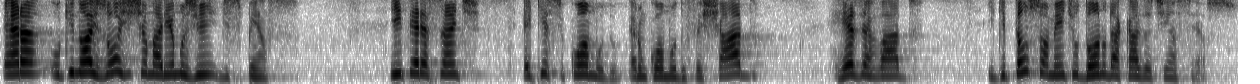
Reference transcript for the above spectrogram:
Era o que nós hoje chamaríamos de dispensa. E interessante é que esse cômodo era um cômodo fechado, reservado, e que tão somente o dono da casa tinha acesso.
